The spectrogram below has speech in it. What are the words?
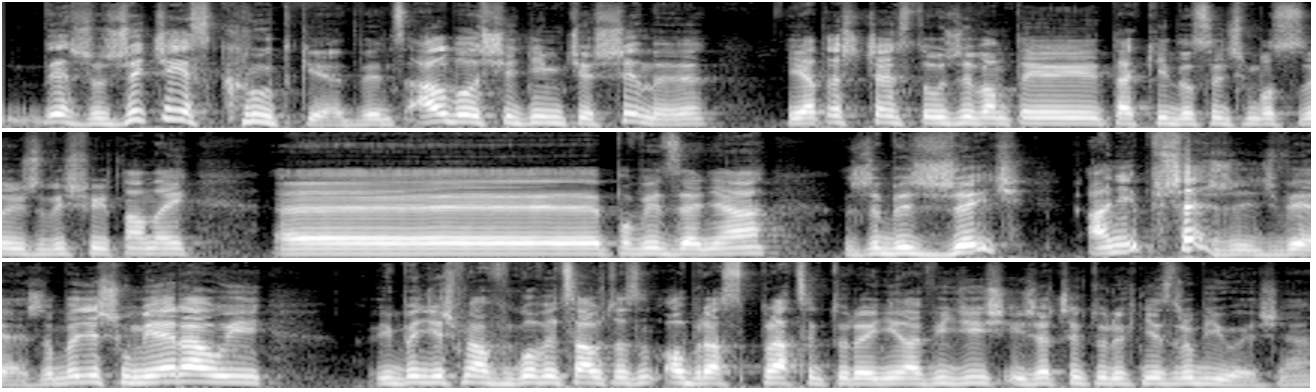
wiesz, życie jest krótkie, więc albo się nim cieszymy. Ja też często używam tej takiej dosyć mocno już wyświetlanej e, powiedzenia, żeby żyć, a nie przeżyć, wiesz. No będziesz umierał i, i będziesz miał w głowie cały czas ten obraz pracy, której nienawidzisz i rzeczy, których nie zrobiłeś, nie?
